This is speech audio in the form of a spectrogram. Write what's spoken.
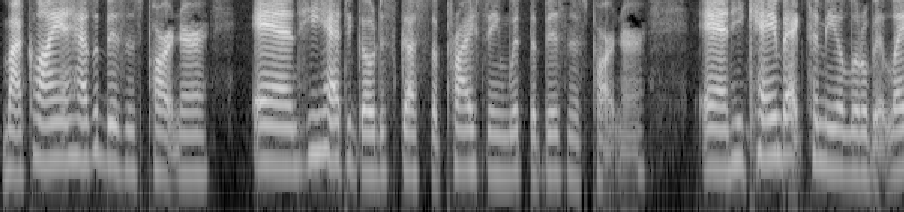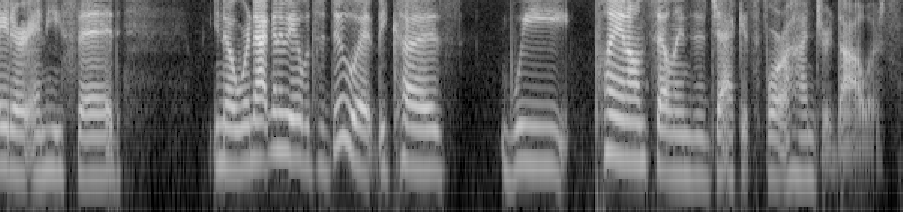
My client has a business partner, and he had to go discuss the pricing with the business partner. And he came back to me a little bit later and he said, You know, we're not going to be able to do it because we plan on selling the jackets for a $100.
